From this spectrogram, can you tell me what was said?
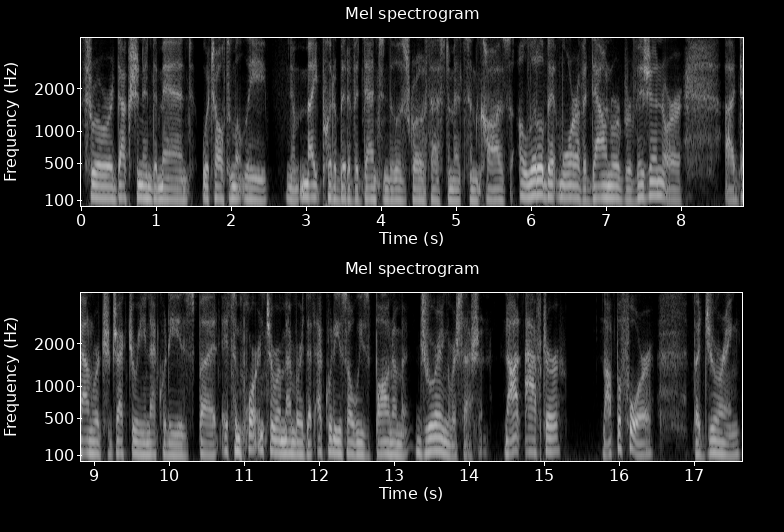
through a reduction in demand, which ultimately you know, might put a bit of a dent into those growth estimates and cause a little bit more of a downward revision or a downward trajectory in equities. But it's important to remember that equities always bottom during recession, not after, not before, but during.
